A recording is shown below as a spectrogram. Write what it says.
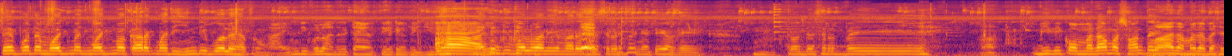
તે પોતે મોજ મોજમાં મોજમાં કારકમાંથી હિન્દી બોલે છે હા હિન્દી બોલવાની ટાઈમ તે ટેવ થઈ હા હિન્દી બોલવાની અમારા દશરથભાઈને ટેવ થઈ તો દશરથભાઈ બીજી કો મજામાં શાંત બધા મજા બેસે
